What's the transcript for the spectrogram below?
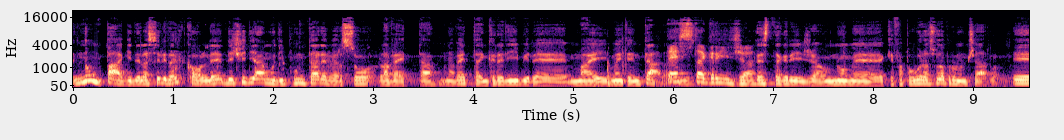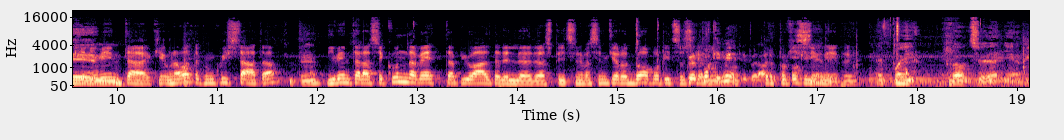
Non paghi della salita al colle, decidiamo di puntare verso la vetta, una vetta incredibile, mai, mai tentata. Testa grigia. Testa grigia, un nome che fa paura solo a pronunciarlo. Che E, diventa, che una volta conquistata, Eh? diventa la seconda vetta più alta del- della spedizione Vassentiero dopo Pizzo Per Scalino. pochi metri, peraltro, Per per pochi pochissimi metri. metri. E poi però non si vede niente.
